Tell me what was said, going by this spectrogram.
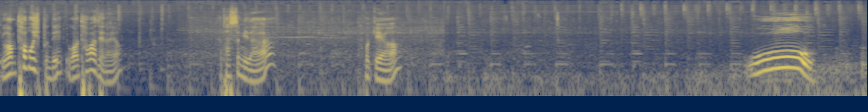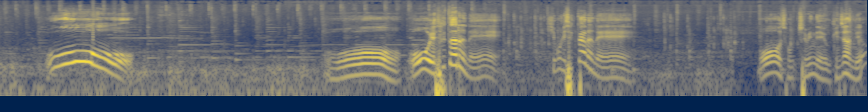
이거 한번 타보고 싶은데. 이거 한번 타봐도 되나요? 자, 탔습니다. 타볼게요. 오! 오! 오! 오, 얘 색다르네. 기분이 색다르네. 오, 좀 재밌네요. 괜찮은데요?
